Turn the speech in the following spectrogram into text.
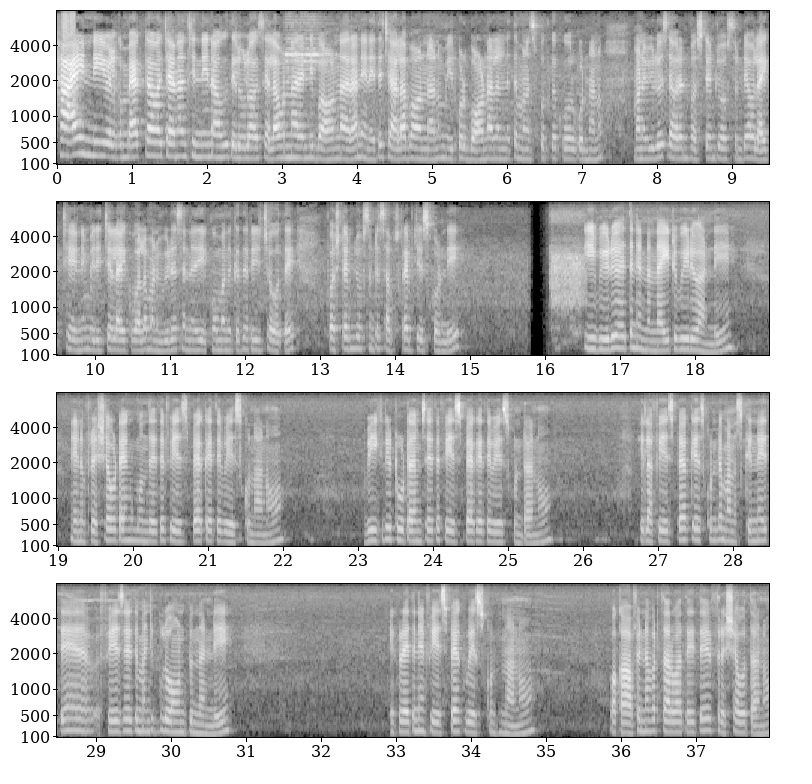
Hi అండి welcome back to our channel. చిన్ని నాకు తెలుగు లాగ్స్ ఎలా ఉన్నారండి? బాగున్నారా? నేనైతే చాలా బాగున్నాను. మీరు కూడా బాగుండాలని అయితే మనస్ఫూర్తిగా కోరుకుంటున్నాను. మన వీడియోస్ ఎవరైనా ఫస్ట్ టైం చూస్తుంటే అవి లైక్ చేయండి. మీరు ఇచ్చే లైక్ వల్ల మన వీడియోస్ అనేది ఎక్కువ మందికి అయితే రీచ్ అవుతాయి. ఫస్ట్ టైం చూస్తుంటే సబ్స్క్రైబ్ చేసుకోండి. ఈ వీడియో అయితే నిన్న నైట్ వీడియో అండి. నేను ఫ్రెష్ అవ్వడానికి ముందు అయితే ఫేస్ ప్యాక్ అయితే వేసుకున్నాను. వీక్లీ టూ టైమ్స్ అయితే ఫేస్ ప్యాక్ అయితే వేసుకుంటాను. ఇలా ఫేస్ ప్యాక్ వేసుకుంటే మన స్కిన్ అయితే ఫేస్ అయితే మంచి గ్లో ఉంటుందండి. ఇక్కడైతే నేను ఫేస్ ప్యాక్ వేసుకుంటున్నాను. ఒక హాఫ్ అన్ అవర్ తర్వాత అయితే ఫ్రెష్ అవుతాను.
